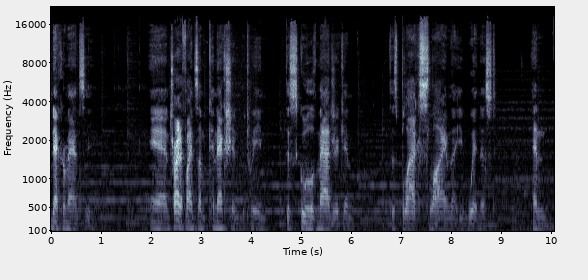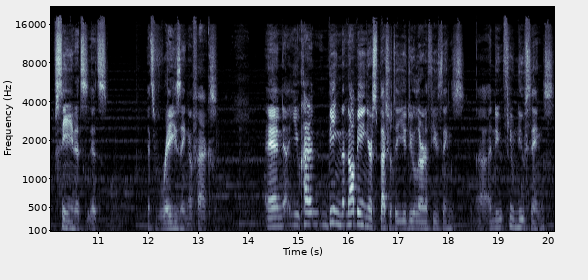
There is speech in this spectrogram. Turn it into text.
necromancy and trying to find some connection between this school of magic and this black slime that you've witnessed and seen its its its raising effects. And you kind of being not being your specialty, you do learn a few things, uh, a new few new things,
